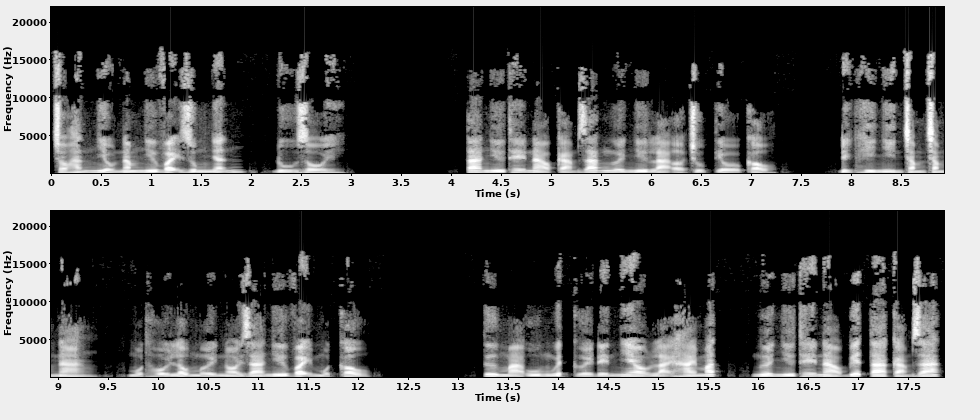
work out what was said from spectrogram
cho hắn nhiều năm như vậy dung nhẫn, đủ rồi. Ta như thế nào cảm giác ngươi như là ở chụp tiểu cầu. Địch Hy nhìn chằm chằm nàng, một hồi lâu mới nói ra như vậy một câu. Tư Ma U Nguyệt cười đến nheo lại hai mắt, ngươi như thế nào biết ta cảm giác?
